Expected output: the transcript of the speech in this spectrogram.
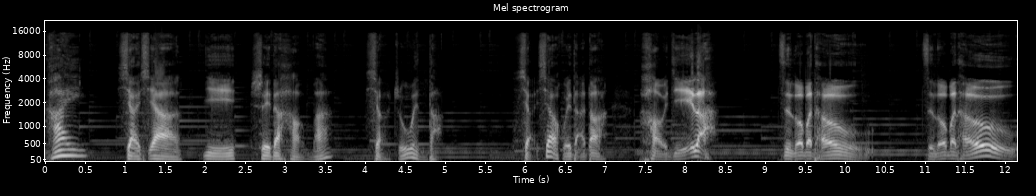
嗨，小象，你睡得好吗？小猪问道。小象回答道：“好极了，紫萝卜头。”紫萝卜头，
